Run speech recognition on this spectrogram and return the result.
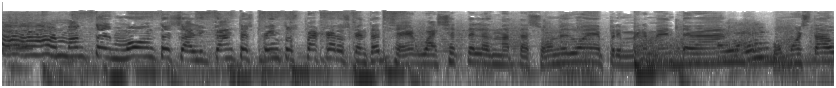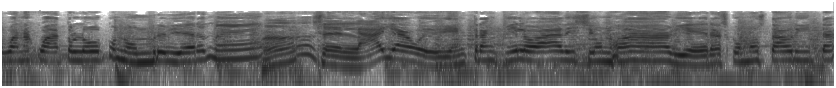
Ah, Montes, montes, alicantes, pintos, pájaros, cantantes, eh, guáchate las matazones, güey, primeramente, ¿verdad? ¿Cómo ha estado Guanajuato, loco? No, hombre, vieras, me. Celaya, güey, bien tranquilo, ah, dice uno, ah, vieras cómo está ahorita.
